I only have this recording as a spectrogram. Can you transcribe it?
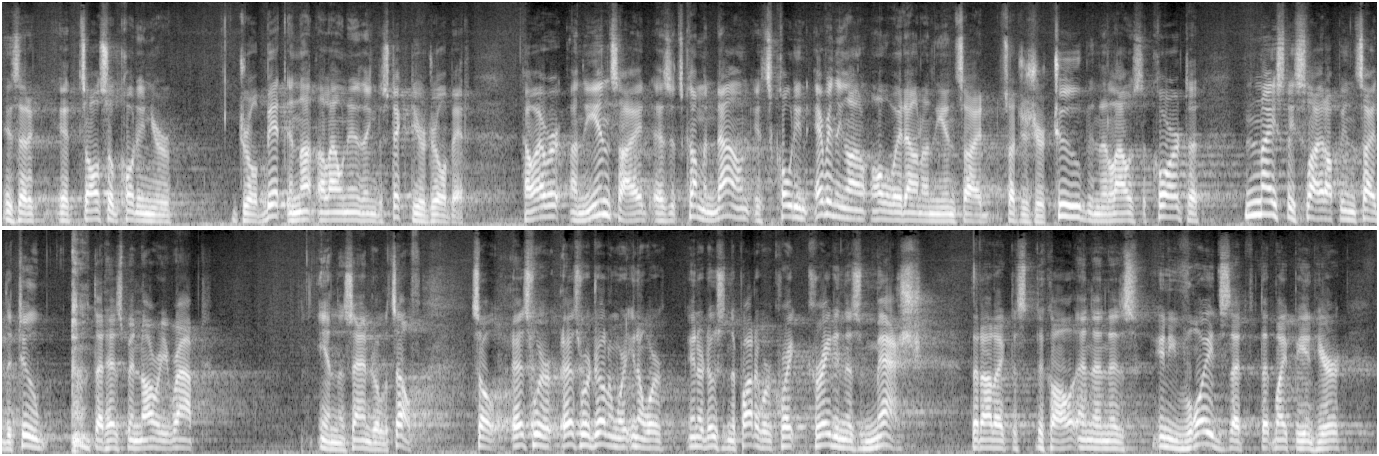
is that it, it's also coating your drill bit and not allowing anything to stick to your drill bit. However, on the inside, as it's coming down, it's coating everything all the way down on the inside, such as your tube, and it allows the core to nicely slide up inside the tube that has been already wrapped in the sand drill itself. So as we're, as we're drilling, we're, you know, we're introducing the product, we're cre creating this mesh that I like to, to call, and then there's any voids that, that might be in here,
